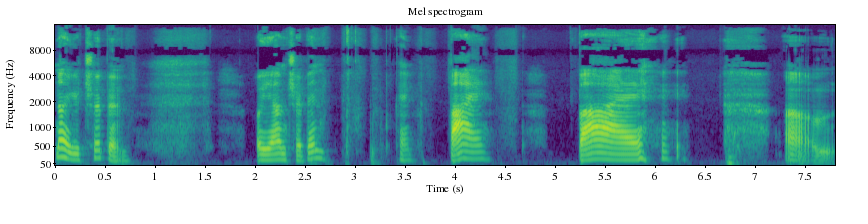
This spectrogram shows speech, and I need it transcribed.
No you're tripping. Oh yeah i'm tripping. Okay bye bye um,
